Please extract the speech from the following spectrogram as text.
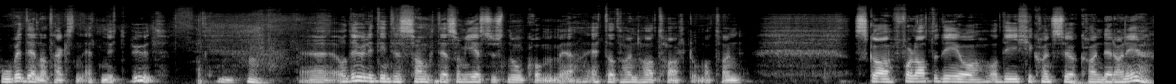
hoveddelen av teksten, et nytt bud. Eh, og det er jo litt interessant det som Jesus nå kommer med, etter at han har talt om at han skal forlate de, og, og de ikke kan søke han der han er,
